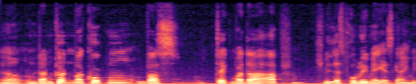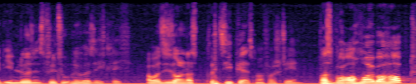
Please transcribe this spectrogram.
Ja, und dann könnten wir gucken, was decken wir da ab. Ich will das Problem ja jetzt gar nicht mit Ihnen lösen, ist viel zu unübersichtlich. Aber Sie sollen das Prinzip hier erstmal verstehen. Was brauchen wir überhaupt,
